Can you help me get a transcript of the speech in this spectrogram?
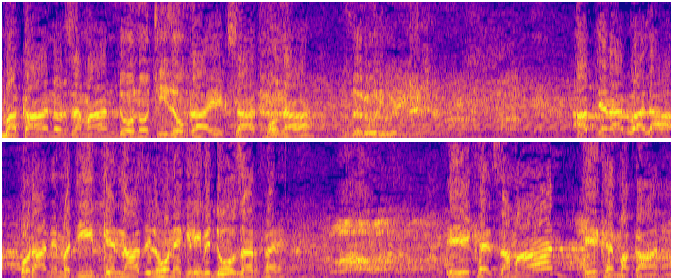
مکان اور زمان دونوں چیزوں کا ایک ساتھ ہونا ضروری ہے۔ اب جناب والا، قرآن مجید کے نازل ہونے کے لیے بھی دو ظرف ہیں۔ ایک ہے زمان، ایک ہے مکان۔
